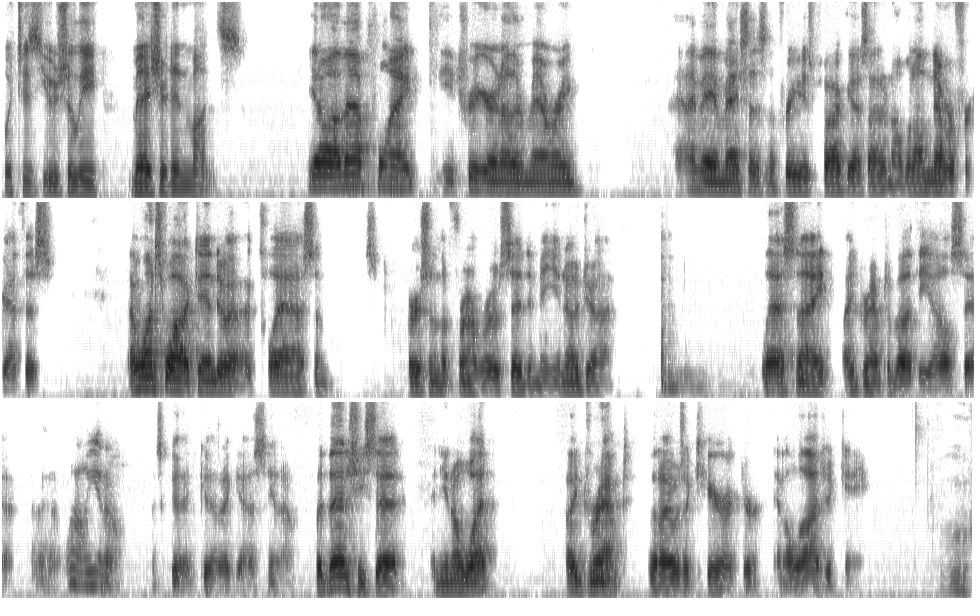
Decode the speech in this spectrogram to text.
which is usually measured in months. You know, on that point, you trigger another memory. I may have mentioned this in a previous podcast. I don't know, but I'll never forget this. I once walked into a, a class, and person in the front row said to me, "You know, John, last night I dreamt about the LSAT. I thought, well, you know, that's good, good, I guess, you know. But then she said, and you know what? I dreamt that I was a character in a logic game. Ooh.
